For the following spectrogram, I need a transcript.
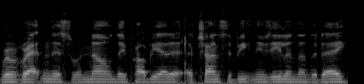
regretting this when knowing they probably had a, a, chance to beat New Zealand on the day.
